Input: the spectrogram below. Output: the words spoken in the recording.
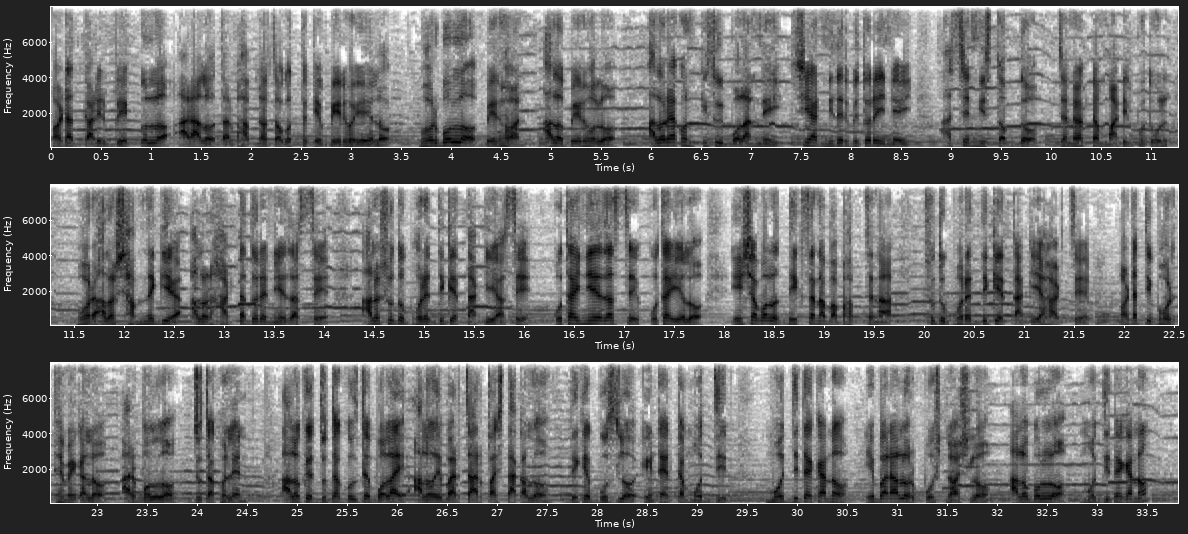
হঠাৎ গাড়ির ব্রেক করল আর আলো তার ভাবনা জগৎ থেকে বের হয়ে এলো। ভোর বলল, বের হন। আলো বের হলো। আলোর এখন কিছুই বলার নেই, সে আর নিজের ভিতরেই নেই। আছে নিস্তব্ধ, যেন একটা মাটির পুতুল। ভোর আলোর সামনে গিয়ে আলোর হাতটা ধরে নিয়ে যাচ্ছে। আলো শুধু ভোরের দিকে তাকিয়ে আছে। কোথায় নিয়ে যাচ্ছে, কোথায় এলো, এইসব আলো দেখছে না বা ভাবছে না। শুধু ভোরের দিকে তাকিয়ে হাঁটছে। হঠাৎই ভোর থেমে গেল আর বলল, জুতা খোলেন। আলোকে জুতা খুলতে বলায় আলো এবার চারপাশ তাকালো। দেখে বুঝলো, এটা একটা মসজিদ। মসজিদে কেন? এবার আলোর প্রশ্ন আসলো। আলো বলল, মসজিদে কেন?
